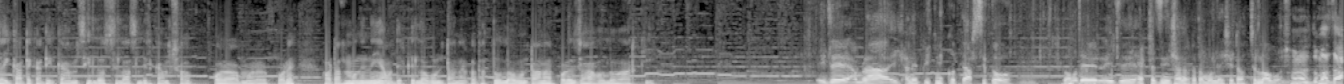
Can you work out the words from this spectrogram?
যাই কাটাকাটির কাম ছিল সিলাসিলির কাম সব করা মরার পরে হঠাৎ মনে নেই আমাদেরকে লবণ টানার কথা। তো লবণ টানার পরে যা হলো আর কি। এই যে আমরা এখানে পিকনিক করতে আসছি তো তো আমাদের এই যে একটা জিনিস আনার কথা মনে নেই সেটা হচ্ছে লবণ। শোনো তোমার যা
